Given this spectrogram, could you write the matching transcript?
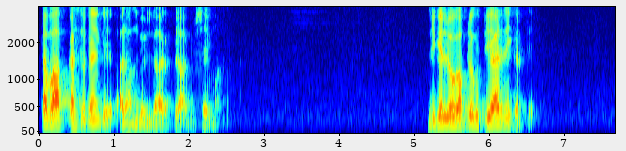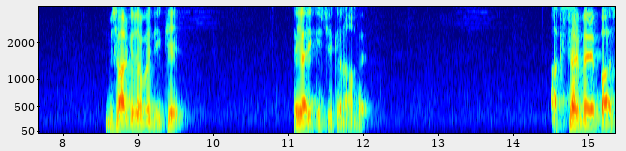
تب آپ کیسے کہیں گے الحمد للہ رب العالمین، صحیح مانو لیکن لوگ اپنے کو تیار نہیں کرتے۔ مثال کے طور پر دیکھیے، تیاری کسی کا نام ہے۔ اکثر میرے پاس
